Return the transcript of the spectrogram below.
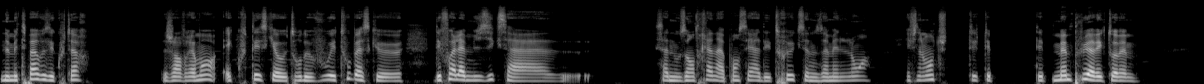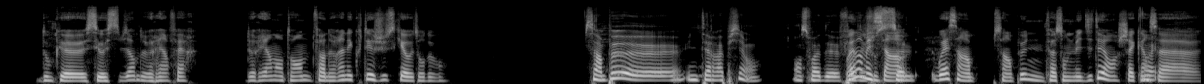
ne mettez pas vos écouteurs. Genre vraiment, écoutez ce qu'il y a autour de vous et tout, parce que des fois la musique, ça, ça nous entraîne à penser à des trucs, ça nous amène loin. Et finalement, tu t'es, même plus avec toi-même. Donc euh, c'est aussi bien de rien faire, de rien entendre, enfin de rien écouter, juste ce qu'il y a autour de vous. C'est un peu euh, une thérapie, hein, en soi, de faire Ouais, non, des mais choses c'est un, seul. ouais, c'est un, c'est un peu une façon de méditer, hein. Chacun Ouais. sa,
